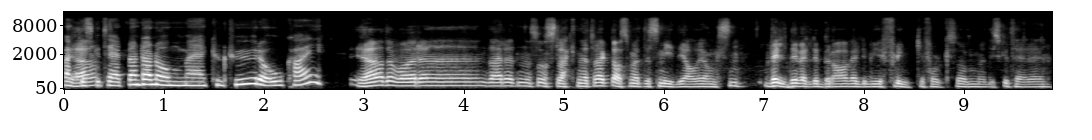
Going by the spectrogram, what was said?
vært Ja. diskutert, blant annet om eh, kultur og OK. ja, det var eh, det er et sånn Slack-nettverk som heter Smidig-alliansen. Veldig, veldig bra. Veldig mye flinke folk som diskuterer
